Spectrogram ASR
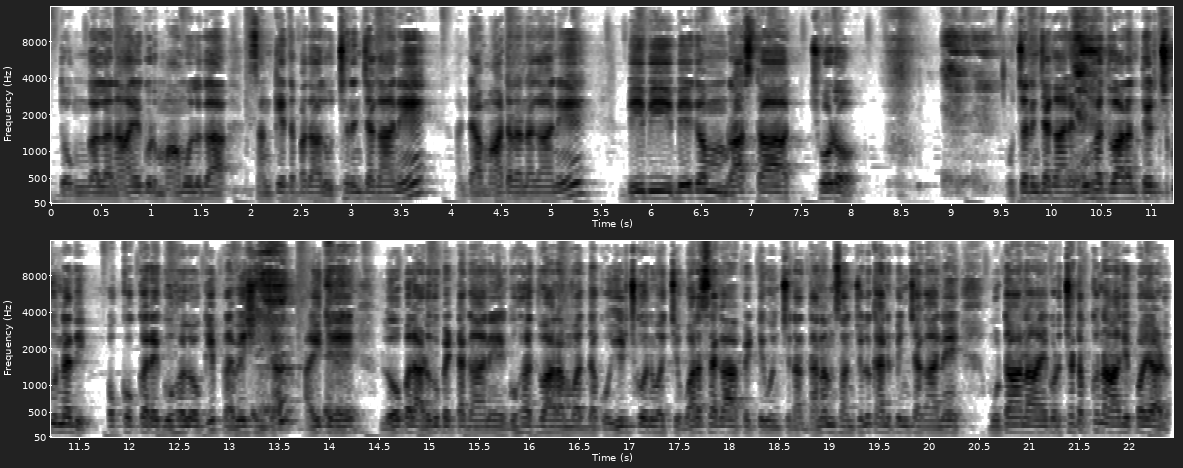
దొంగల నాయకుడు మామూలుగా సంకేత పదాలు ఉచ్చరించగానే అంటే ఆ మాటలు అనగానే బీబీ బేగం రాస్తా చోడో ఉచ్చరించగానే గుహ ద్వారం తెరుచుకున్నది. ఒక్కొక్కరే గుహలోకి ప్రవేశించారు. అయితే లోపల అడుగు పెట్టగానే గుహ ద్వారం వద్దకు ఈడ్చుకొని వచ్చి వరుసగా పెట్టి ఉంచిన ధనం సంచులు కనిపించగానే ముఠా నాయకుడు చటుక్కున ఆగిపోయాడు.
